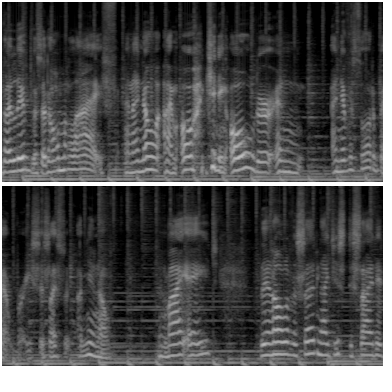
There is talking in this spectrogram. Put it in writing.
But I lived with it all my life, and I know I'm getting older, and I never thought about braces. I, you know, in my age, then all of a sudden I just decided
